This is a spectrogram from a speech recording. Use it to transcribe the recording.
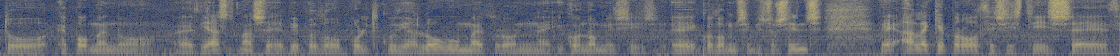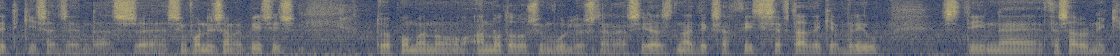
το επόμενο διάστημα σε επίπεδο πολιτικού διαλόγου, μέτρων οικοδόμησης, οικοδόμησης εμπιστοσύνης αλλά και προώθησης της θετικής ατζέντας. Συμφωνήσαμε επίσης το επόμενο Ανώτατο Συμβούλιο Συνεργασίας να διεξαχθεί στις 7 Δεκεμβρίου στην ε, Θεσσαλονίκη.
